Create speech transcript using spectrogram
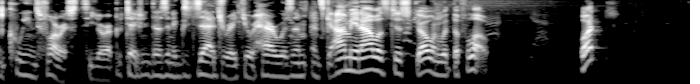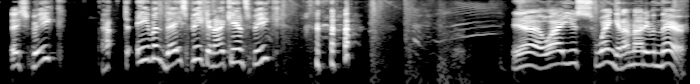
in Queen's Forest. Your reputation doesn't exaggerate your heroism and sk- I mean, I was just going with the flow. What? They speak? Even they speak and I can't speak? yeah, why are you swinging? I'm not even there.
